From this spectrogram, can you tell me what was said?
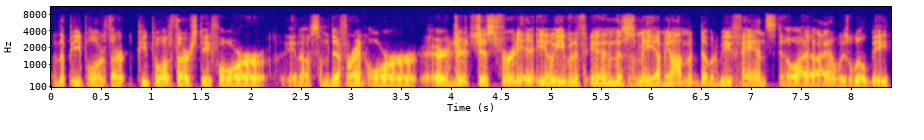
the people are thir- people are thirsty for you know some different or or just for any you know even if and this is me. I mean, I'm a WWE fan still. I, I always will be.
